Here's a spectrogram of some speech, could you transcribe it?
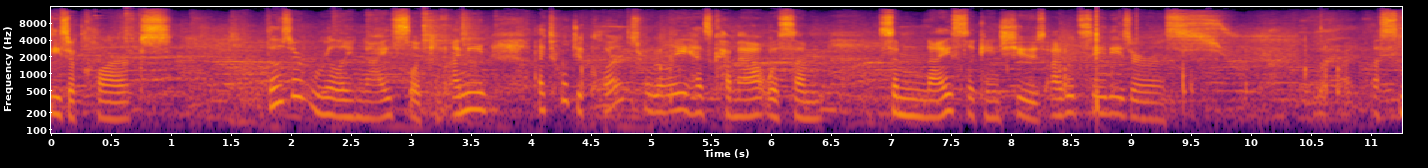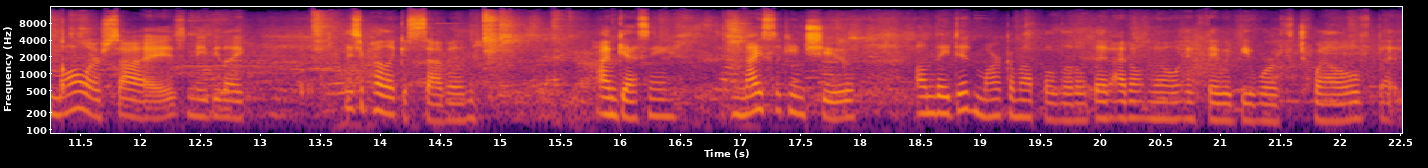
These are Clarks. Those are really nice looking. I mean, I told you Clarks really has come out with some some nice looking shoes. I would say these are a, a smaller size, maybe like these are probably like a seven. I'm guessing. Nice looking shoe. Um, they did mark them up a little bit. I don't know if they would be worth 12, but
